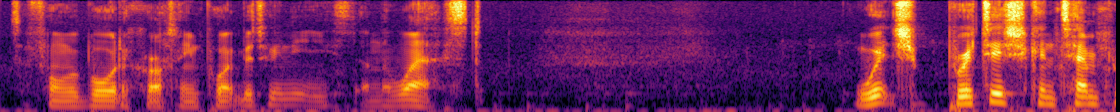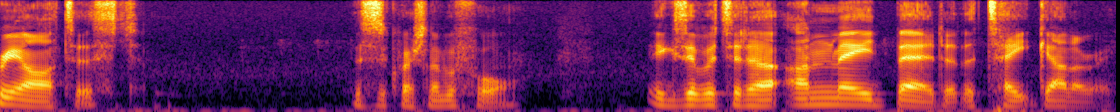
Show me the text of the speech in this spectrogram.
It's a former border crossing point between the east and the west. Which British contemporary artist, this is question number four, exhibited her unmade bed at the Tate Gallery?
